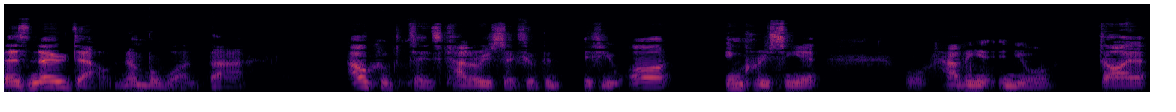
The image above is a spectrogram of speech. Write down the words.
there's no doubt, number one, that alcohol contains calories. So if you're if you are increasing it or having it in your diet,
